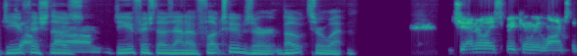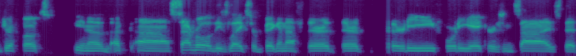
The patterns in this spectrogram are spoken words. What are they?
Do you so, fish those? Um, do you fish those out of float tubes or boats or what? Generally speaking, we launch the drift boats. You know, uh, uh, several of these lakes are big enough. They're they're 30, 40 acres in size that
